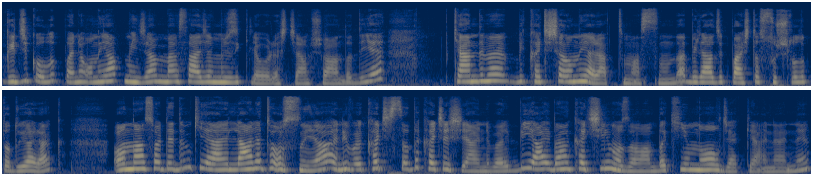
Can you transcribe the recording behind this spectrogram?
gıcık olup hani onu yapmayacağım. Ben sadece müzikle uğraşacağım şu anda diye. Kendime bir kaçış alanı yarattım aslında. Birazcık başta suçluluk da duyarak. Ondan sonra dedim ki yani lanet olsun ya. Hani böyle kaçışsa da kaçış yani böyle. Bir ay ben kaçayım o zaman. Bakayım ne olacak yani hani.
